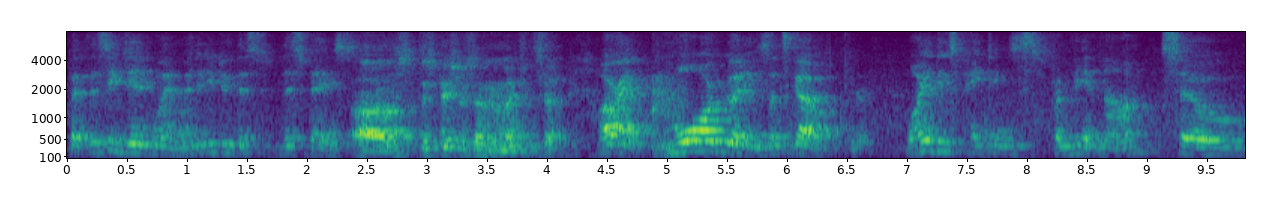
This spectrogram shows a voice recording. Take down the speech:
But this he did when? When did he do this, this vase? Uh, this, this space was done in the 1970s. All right, more goodies, let's go. Why are these paintings from Vietnam so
